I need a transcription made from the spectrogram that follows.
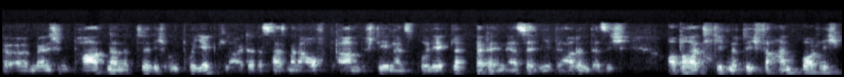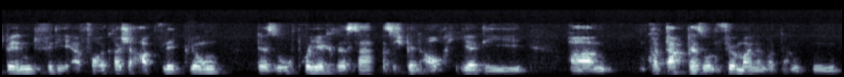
äh, Managing Partner natürlich und Projektleiter. Das heißt, meine Aufgaben bestehen als Projektleiter in erster Linie darin, dass ich operativ natürlich verantwortlich bin für die erfolgreiche Abwicklung der Suchprojekte. Das heißt, ich bin auch hier die ähm, Kontaktperson für meine Mandanten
